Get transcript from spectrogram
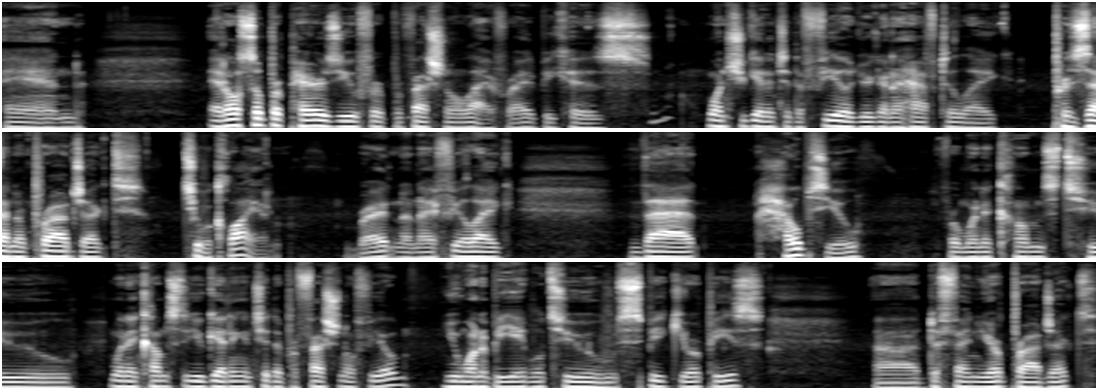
and it also prepares you for professional life, right? Because once you get into the field, you're going to have to like present a project to a client, right? And I feel like that helps you from when it comes to when it comes to you getting into the professional field. You want to be able to speak your piece, uh, defend your project,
